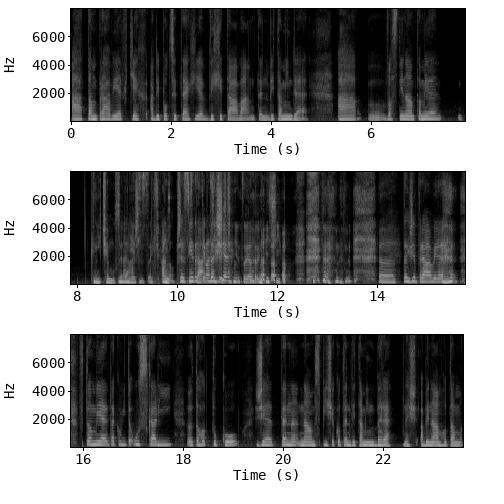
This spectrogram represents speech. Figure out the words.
A tam právě v těch adipocitech je vychytáván ten vitamin D. A eh, vlastně nám tam je k ničemu se Na dá říct. Ano, přesně Jste tak. říct Takže, ještě něco jadrnějšího. Eh, takže právě v tom je takový to úskalí toho tuku, že ten nám spíš jako ten vitamin bere než aby nám ho tam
